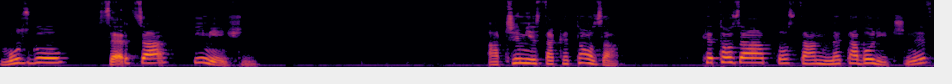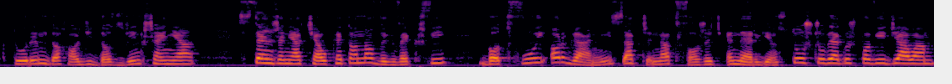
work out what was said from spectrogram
mózgu, serca i mięśni. A czym jest ta ketoza? Ketoza to stan metaboliczny, w którym dochodzi do zwiększenia stężenia ciał ketonowych we krwi, bo Twój organizm zaczyna tworzyć energię z tłuszczów, jak już powiedziałam,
